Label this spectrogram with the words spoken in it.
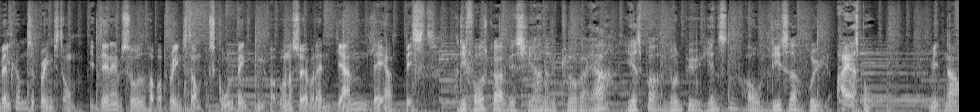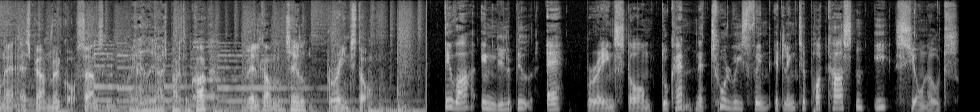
Velkommen til Brainstorm. I denne episode hopper Brainstorm på skolebænken og undersøger, hvordan hjernen lærer bedst. Og de forskere, hvis hjerner vi plukker, er Jesper Lundby Jensen og Lisa Ry Ejersbo. Mit navn er Asbjørn Mølgaard Sørensen. Og jeg hedder Jais Bagstrup Kok. Velkommen til Brainstorm. Det var en lille bid af Brainstorm. Du kan naturligvis finde et link til podcasten i show notes.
